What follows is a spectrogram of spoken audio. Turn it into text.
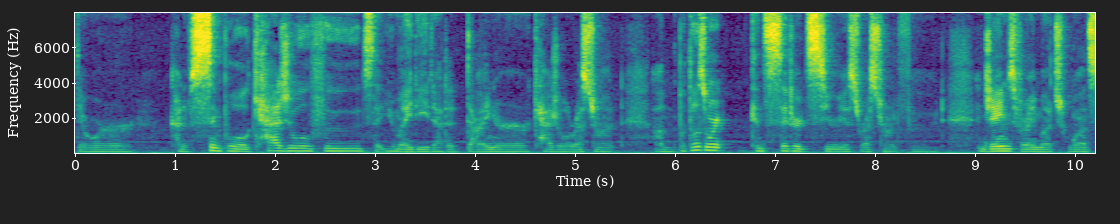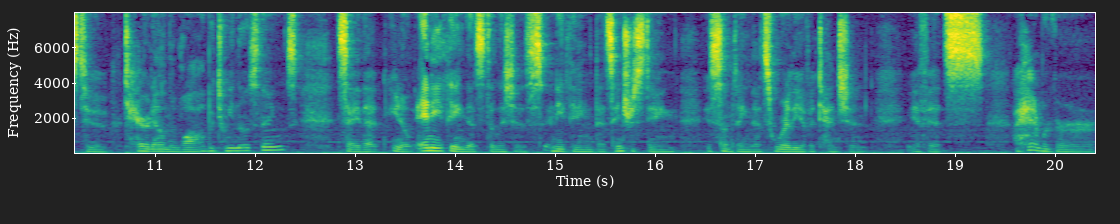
There were kind of simple, casual foods that you might eat at a diner, casual restaurant, um, but those weren't considered serious restaurant food. And James very much wants to tear down the wall between those things, say that you know anything that's delicious, anything that's interesting, is something that's worthy of attention. If it's a hamburger,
